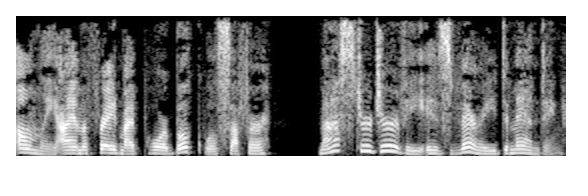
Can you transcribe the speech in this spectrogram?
Only I am afraid my poor book will suffer. Master Jervie is very demanding.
